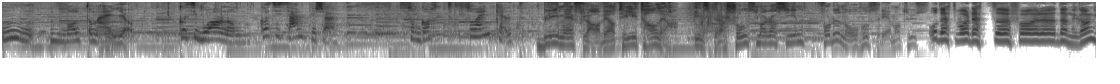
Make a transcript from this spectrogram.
Mmm, molto meglio. Così buono, così semplice. Så godt, så enkelt. Bli med Flavia til Italia. Inspirasjonsmagasin får du nå hos Rema 1000. Og dette var det for denne gang.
